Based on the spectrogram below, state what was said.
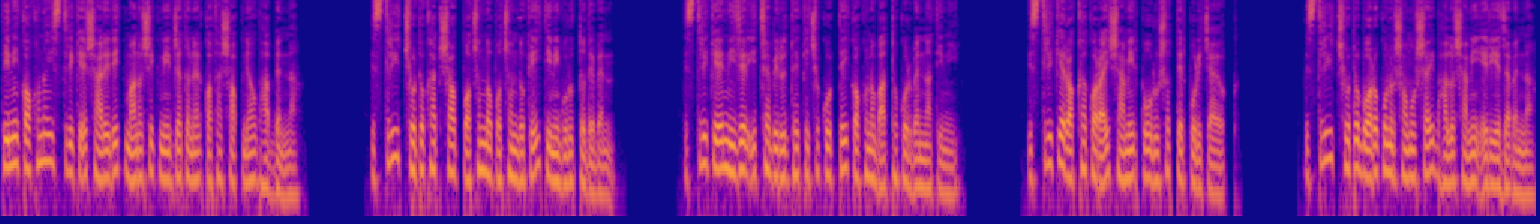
তিনি কখনোই স্ত্রীকে শারীরিক, মানসিক নির্যাতনের কথা স্বপ্নেও ভাববেন না। স্ত্রীর ছোটখাট সব পছন্দ পছন্দকেই তিনি গুরুত্ব দেবেন। স্ত্রীকে নিজের ইচ্ছা বিরুদ্ধে কিছু করতেই কখনো বাধ্য করবেন না তিনি। স্ত্রীকে রক্ষা করাই স্বামীর পৌরুষত্বের পরিচায়ক। স্ত্রীর ছোট বড় কোনো সমস্যাই ভালো স্বামী এড়িয়ে যাবেন না।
